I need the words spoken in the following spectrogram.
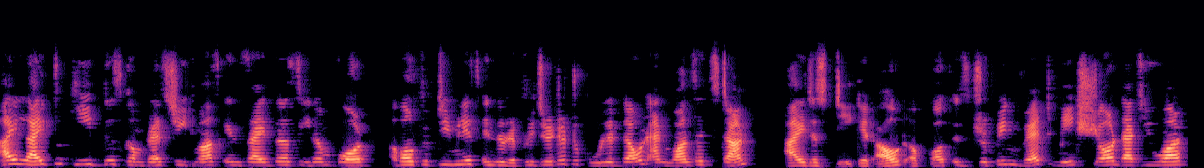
I like to keep this compressed sheet mask inside the serum for about 15 minutes in the refrigerator to cool it down and once it's done I just take it out. Of course it's dripping wet. Make sure that you are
